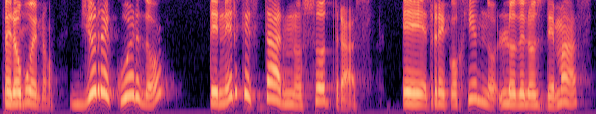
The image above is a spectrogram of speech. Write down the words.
Pero bueno, yo recuerdo tener que estar nosotras eh, recogiendo lo de los demás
